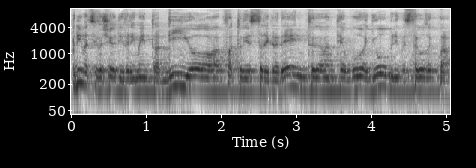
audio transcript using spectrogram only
Prima si faceva riferimento a Dio, al fatto di essere credente davanti a voi, agli uomini, queste cose qua.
